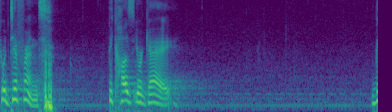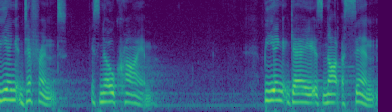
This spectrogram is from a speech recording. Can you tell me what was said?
you're different, because you're gay. Being different is no crime. Being gay is not a sin.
